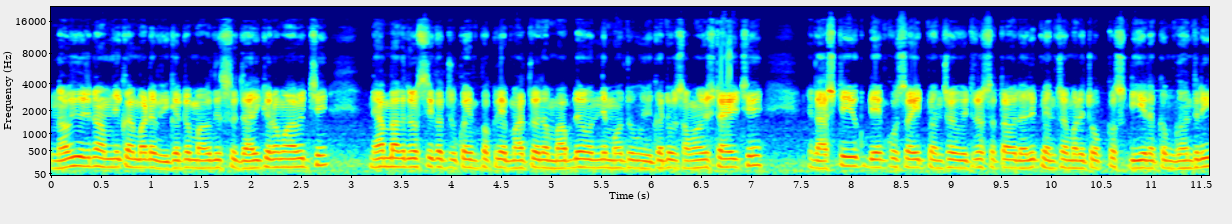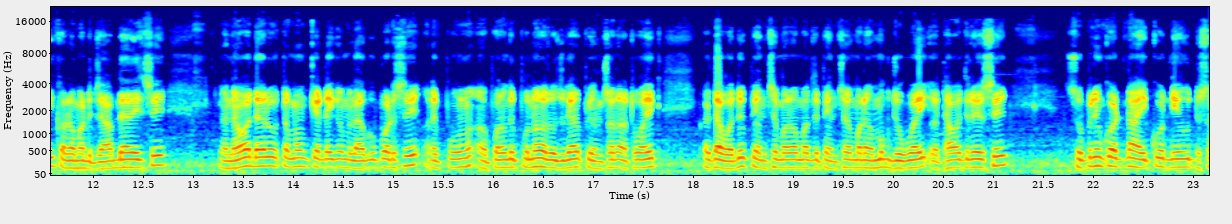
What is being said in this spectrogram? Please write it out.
નવી યોજના અમલીકરણ માટે વિગતો માર્ગદર્શિકા જારી કરવામાં આવે છે અને આ માર્ગદર્શિકા ચૂકવણી પ્રક્રિયા માત્ર માપદંડ અન્ય મહત્વપૂર્ણ વિગતો સમાવિષ્ટ થાય છે. રાષ્ટ્રીય બેન્કો સહિત પેન્શન વિતરણ સત્તાઓ દરેક પેન્શન માટે ચોક્કસ ડીએ રકમ ગણતરી કરવા માટે જવાબદાર રહેશે નવા દરો તમામ કેટેગરીમાં લાગુ પડશે અને પૂર્ણ પરંતુ પુનઃ રોજગાર પેન્શન અથવા એક કરતાં વધુ પેન્શન મળવા માટે પેન્શન માટે અમુક જોગવાઈ યથાવત રહેશે. સુપ્રીમ કોર્ટના હાઈકોર્ટ નિવૃત્ત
